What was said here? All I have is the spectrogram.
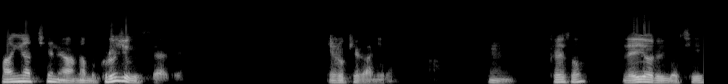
상위 합친 애 하나 뭐 그런 식으로 있어야 돼. 이렇게가 아니라. 음 그래서 레이어를 역시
